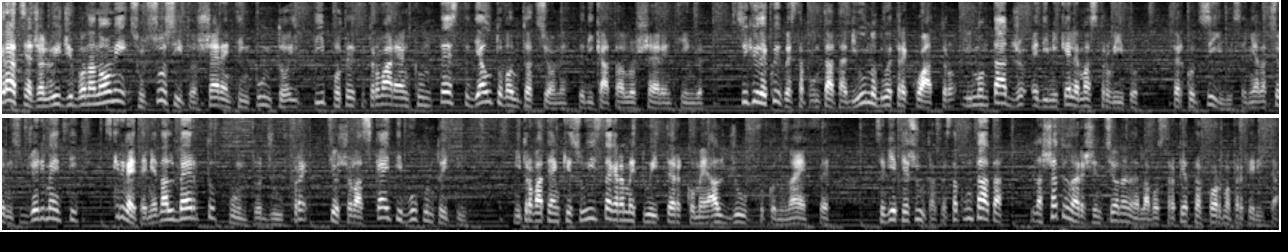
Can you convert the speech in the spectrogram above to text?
Grazie a Gianluigi Bonanomi, sul suo sito sharenting.it potete trovare anche un test di autovalutazione dedicato allo sharenting. Si chiude qui questa puntata di 1, 2, 3, 4, il montaggio è di Michele Mastrovito. Per consigli, segnalazioni, suggerimenti scrivetemi ad alberto.giuffre.skytv.it. Mi trovate anche su Instagram e Twitter come algiuff con una F. Se vi è piaciuta questa puntata, lasciate una recensione nella vostra piattaforma preferita.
